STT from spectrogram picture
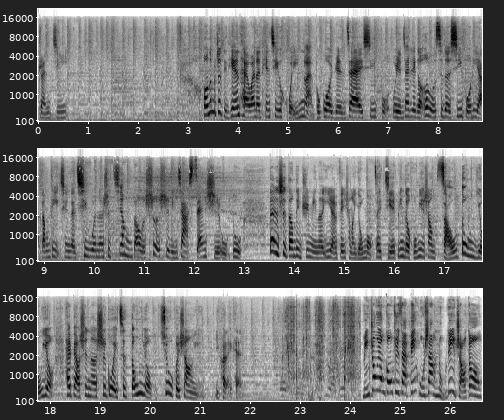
专机。那么这几天台湾的天气回暖，不过远在西伯，我远在这个俄罗斯的西伯利亚当地，现在气温呢是降到了摄氏零下三十五度，但是当地居民呢依然非常的勇猛，在结冰的湖面上凿洞游泳，还表示呢试过一次冬泳就会上瘾。一块来看，民众用工具在冰湖上努力凿洞，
